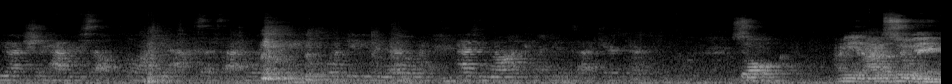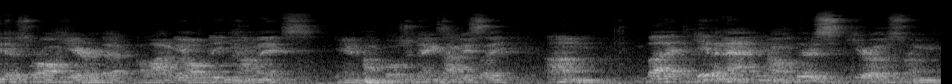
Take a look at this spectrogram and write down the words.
you actually have yourself, allow you to access that in a that maybe you know had you not connected to that character. So, I mean, I'm assuming because we're all here that a lot of y'all read comics and pop culture things, obviously. Um, but given that, you know, there's heroes from,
